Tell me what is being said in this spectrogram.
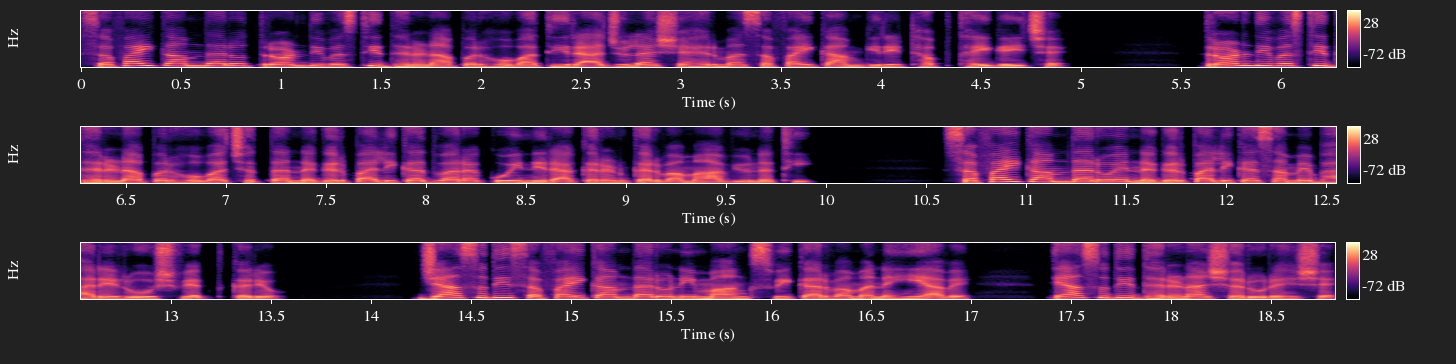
સફાઈ કામદારો ત્રણ દિવસથી ધરણા પર હોવાથી રાજુલા શહેરમાં સફાઈ કામગીરી ઠપ થઈ ગઈ છે. ત્રણ દિવસથી ધરણા પર હોવા છતાં નગરપાલિકા દ્વારા કોઈ નિરાકરણ કરવામાં આવ્યું નથી. સફાઈ કામદારોએ નગરપાલિકા સામે ભારે રોષ વ્યક્ત કર્યો. જ્યાં સુધી સફાઈ કામદારોની માંગ સ્વીકારવામાં નહીં આવે, ત્યાં સુધી ધરણા શરૂ રહેશે.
